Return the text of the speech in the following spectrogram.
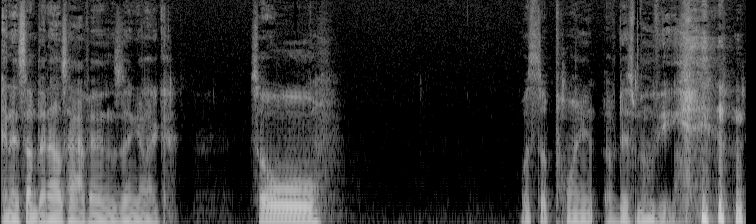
and then something else happens, and you're like, so what's the point of this movie?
